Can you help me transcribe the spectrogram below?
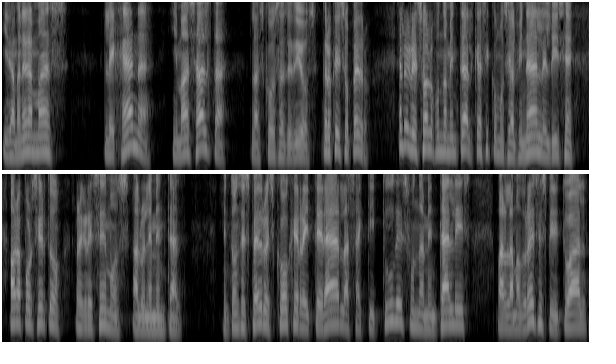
y de manera más lejana y más alta las cosas de Dios. Pero ¿qué hizo Pedro? Él regresó a lo fundamental, casi como si al final él dice, ahora por cierto, regresemos a lo elemental. Entonces Pedro escoge reiterar las actitudes fundamentales para la madurez espiritual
